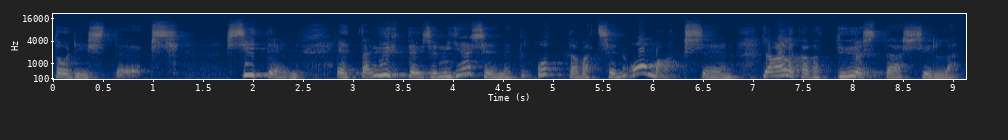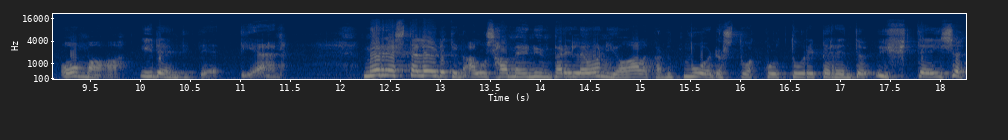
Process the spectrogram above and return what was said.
todisteeksi siten, että yhteisön jäsenet ottavat sen omakseen ja alkavat työstää sillä omaa identiteettiään. Merestä löydetyn alushameen ympärille on jo alkanut muodostua kulttuuriperintöyhteisö.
